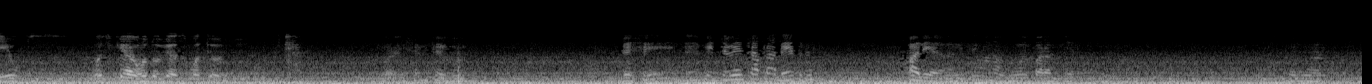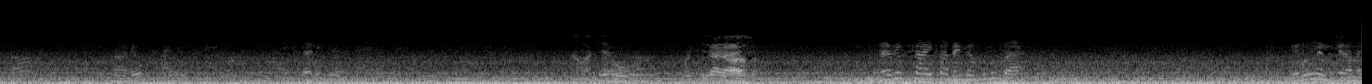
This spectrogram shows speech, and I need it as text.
Mateus. Onde que é a rodovia São Mateus? Agora aí você me pegou. Descer, deve, deve entrar pra dentro, né? Olha, ali tem uma rua em Paraná. Como é? Não, eu? Espera aí, né? Não, ali é o. Onde Garagem. Deve aí pra dentro em algum lugar. Eu não lembro de era na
